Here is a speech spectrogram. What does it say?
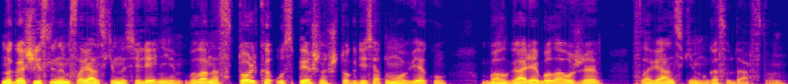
многочисленным славянским населением была настолько успешна, что к X веку Болгария была уже славянским государством.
